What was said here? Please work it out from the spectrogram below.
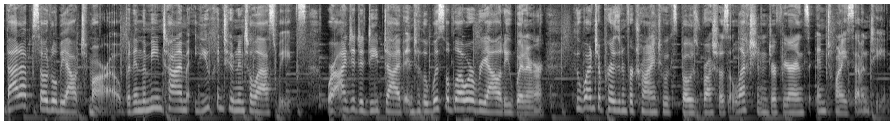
That episode will be out tomorrow, but in the meantime, you can tune into last week's, where I did a deep dive into the whistleblower Reality Winner who went to prison for trying to expose Russia's election interference in 2017.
